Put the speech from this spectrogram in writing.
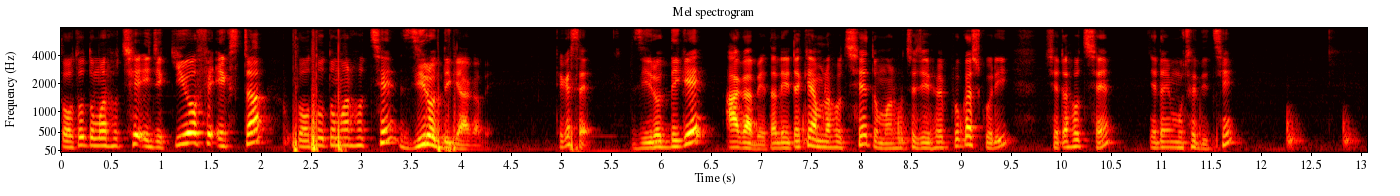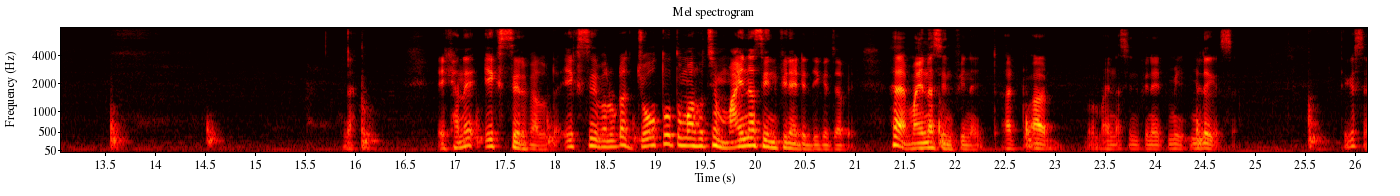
তত তোমার হচ্ছে এই যে কিউ অফ এক্সটা তত তোমার হচ্ছে জিরোর দিকে আগাবে। ঠিক আছে? জিরোর দিকে আগাবে। তাহলে এটাকে আমরা হচ্ছে তোমার হচ্ছে যেভাবে প্রকাশ করি, সেটা হচ্ছে, এটা আমি মুছে দিচ্ছি দেখো এখানে এক্সের ভ্যালুটা এক্সের ভ্যালুটা যত তোমার হচ্ছে মাইনাস ইনফিনাইটের দিকে যাবে। হ্যাঁ মাইনাস ইনফিনাইট আর আর মাইনাস ইনফিনাইট মিলে গেছে। ঠিক আছে?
